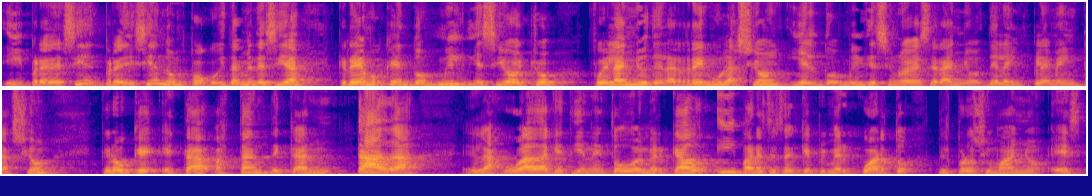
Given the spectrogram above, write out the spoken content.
y prediciendo un poco, y también decía, creemos que en 2018 fue el año de la regulación y el 2019 será el año de la implementación. Creo que está bastante cantada la jugada que tiene todo el mercado y parece ser que el primer cuarto del próximo año es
